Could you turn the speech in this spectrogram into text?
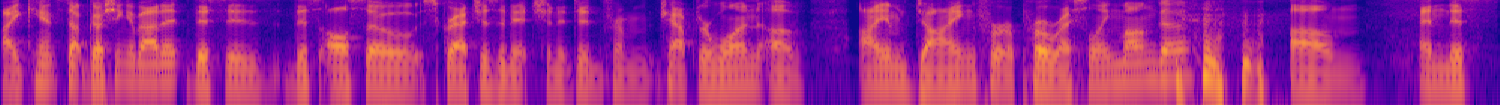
I can't stop gushing about it. This is this also scratches an itch, and it did from chapter one of I am dying for a pro wrestling manga, um, and this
